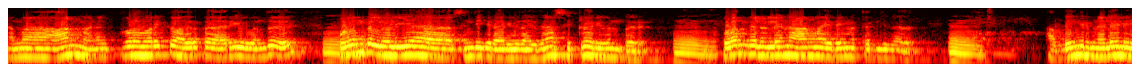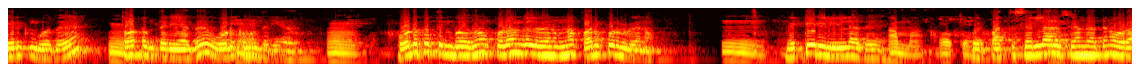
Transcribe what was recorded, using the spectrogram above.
நம்ம ஆன்மா இவ்வளவு வரைக்கும் இருக்கிற அறிவு வந்து. புலன்கள் வழியா சிந்திக்கிற அறிவு தான். இதுதான் சிற்றறிவுன்னு பேரு. புலன்கள் இல்லைன்னா ஆன்மா எதையுமே தெரிஞ்சுக்காது. அப்படிங்கிற நிலையில இருக்கும்போது ம். தோற்றம் தெரியாது ஒடுக்கமும் தெரியாது. ஒடுக்கத்தின் போதும் புலன்கள் வேணும்னா பருப்பொருள் வேணும். மெட்டீரியல் இல்ல அது ஆமா ஓகே ஒரு பத்து செல்லா சேர்ந்தா தானே ஒரு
